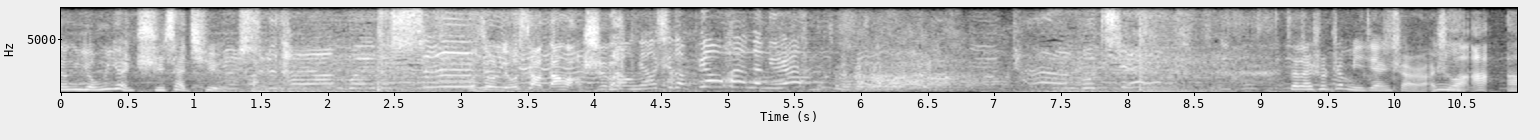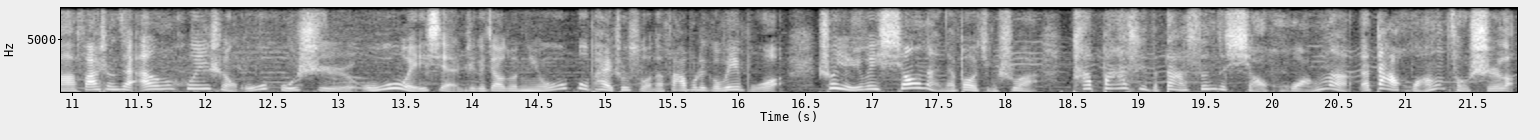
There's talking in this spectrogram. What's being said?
能永远吃下去。我就留校当老师了。老娘是个彪悍的女人。再来说这么一件事儿啊，说啊啊，发生在安徽省芜湖市无为县，这个叫做牛埠派出所呢发布了一个微博，说有一位肖奶奶报警说啊，她八岁的大孙子小黄呢，呃大黄走失了。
